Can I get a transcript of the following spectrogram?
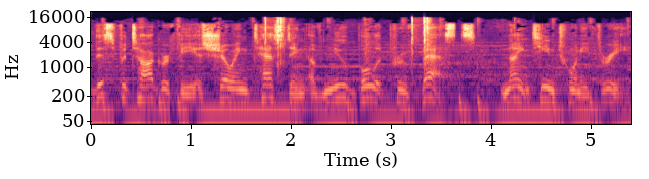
This photography is showing testing of new bulletproof vests, 1923.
